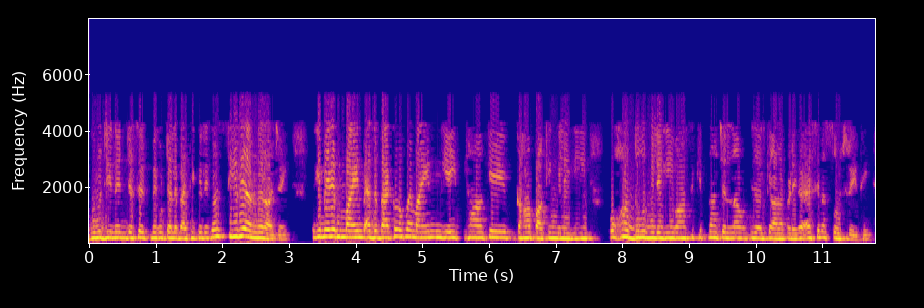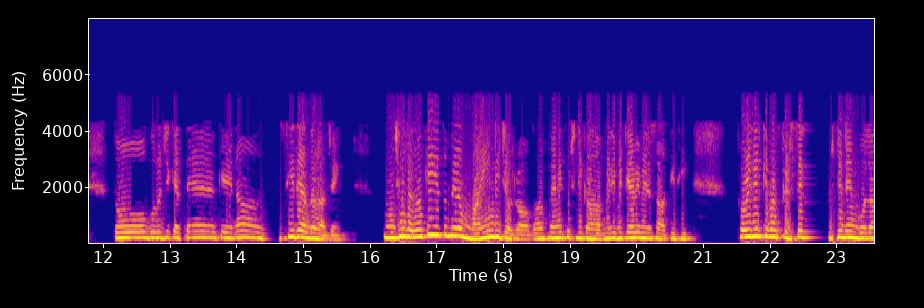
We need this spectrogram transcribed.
गुरु जी ने जैसे मेरे को टेलीपैथी पे लिखा सीधे अंदर आ जाए। क्योंकि मेरे mind at the back of my mind यही था कि कहाँ पार्किंग मिलेगी बहुत दूर मिलेगी वहाँ से कितना चलना चल के आना पड़ेगा ऐसे मैं सोच रही थी। तो गुरु जी कहते हैं कि ना सीधे अंदर आ जाए। मुझे लगा कि ये तो मेरा माइंड ही चल रहा होगा। मैंने कुछ नहीं कहा। मेरी बिटिया भी मेरे साथ ही थी। थोड़ी देर के बाद फिर से गुरु जी ने बोला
